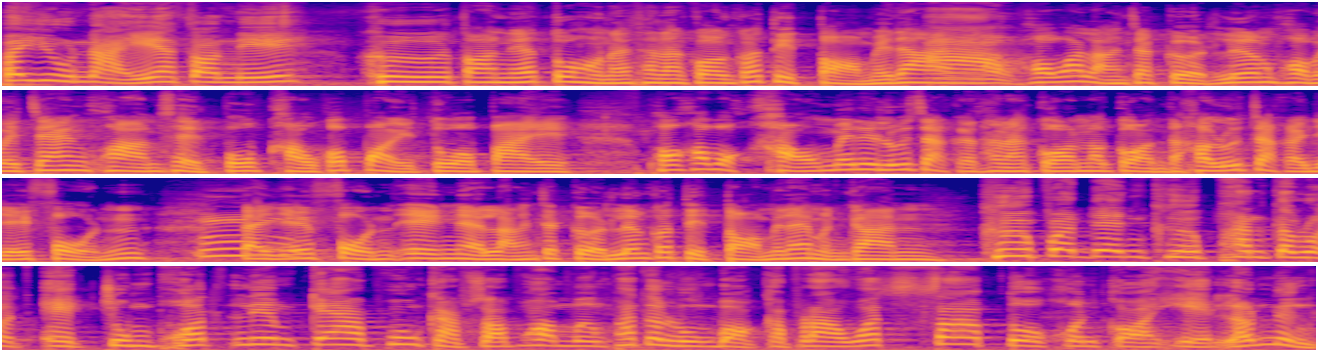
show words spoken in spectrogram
ไปอยู่ไหนอะตอนนี้ คือตอนนี้ตัวของนายธนากรก็ติดต่อไม่ได้นะอ้าวเพราะว่าหลังจากเกิดเรื่องพอไปแจ้งความเสร็จปุ๊บเขาก็ปล่อยตัวไป เพราะเขาบอกเขาไม่ได้รู้จักกับธนากรมาก่อนแต่เขารู้จักกับยายฝน แต่ยายฝนเองเนี่ยหลังจากเกิดเรื่องก็ติดต่อไม่ได้เหมือนกัน คือประเด็นคือพันตำรวจเอกจุมพศเลี่ยมแก้วผู้กำกับสพเมืองพัทลุงบอกกับเราว่าทราบตัวคนก่อเหตุแล้วหนึ่ง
